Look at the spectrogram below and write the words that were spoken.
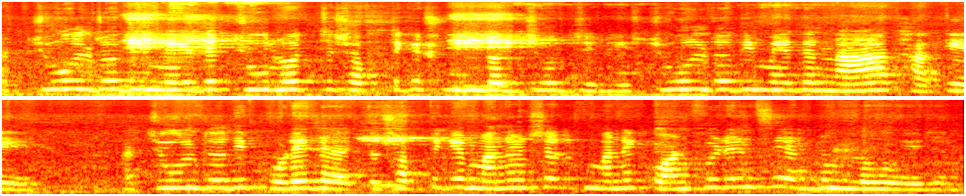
আর চুল যদি মেয়েদের চুল হচ্ছে সব থেকে সৌন্দর্যর জিনিস। চুল যদি মেয়েদের না থাকে আর চুল যদি পড়ে যায়, তো সব থেকে মানুষের মানে কনফিডেন্সই একদম লো হয়ে যায়।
